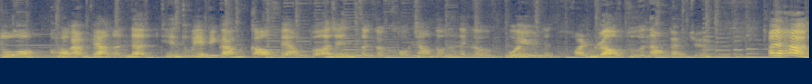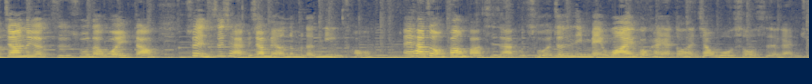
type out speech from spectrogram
多，口感非常的嫩，甜度也比刚刚高非常多，而且你整个口腔都是那个鲑鱼的环绕住的那种感觉，而且它有加那个紫苏的味道，所以你吃起来比较没有那么的腻口。哎，它这种放法其实还不错，就是你每挖一口看起来都很像握寿司的感觉。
